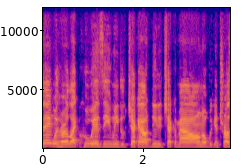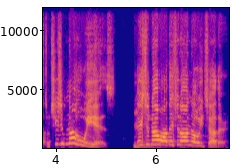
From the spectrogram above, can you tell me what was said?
thing with her, like, who is he? We need to check out, need to check him out. I don't know if we can trust him. She should know who he is. Mm-hmm. They should mm-hmm. know all they should all know each other.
